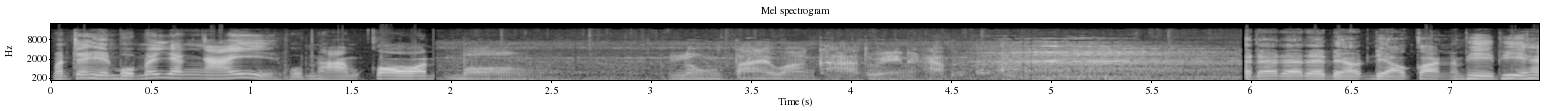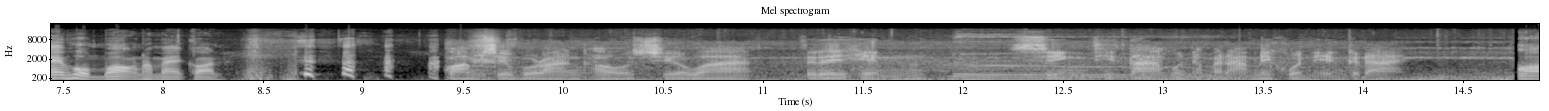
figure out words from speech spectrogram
มันจะเห็นผมได้ยังไง ผมถามก่อน มองลงใต้หวางขาตัวเองนะครับ เดี๋ยวเดี๋ยวเดี๋ยวเดี๋ยวก่อนนะพี่พี่ให้ผมมองทำไมก่อน ความเชื่อโบราณเขาเชื่อว่าจะได้เห็นสิ่งที่ตาคนธรรมดาไม่ควรเห็นก็ได้ อ๋อ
